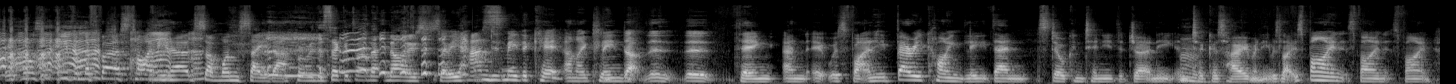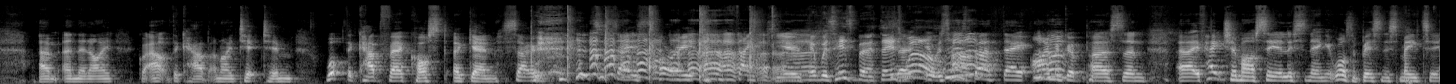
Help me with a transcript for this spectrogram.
and it wasn't even the first time he'd heard someone say that. Probably the second time that night. So he handed me the kit, and I cleaned up the the thing, and it was fine. And he very kindly then still continued the journey and took us home. And he was like, "It's fine, it's fine, it's fine." Um, and then I got out of the cab and I tipped him what the cab fare cost again. So to say sorry, thank you. It was his birthday as well. It was his birthday. I'm a good person. Uh, if HMRC are listening, it was a business meeting.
